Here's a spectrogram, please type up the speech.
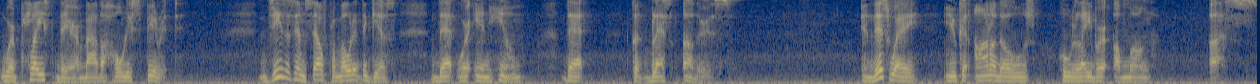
were placed there by the Holy Spirit. Jesus himself promoted the gifts that were in him that could bless others. In this way, you can honor those who labor among us.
